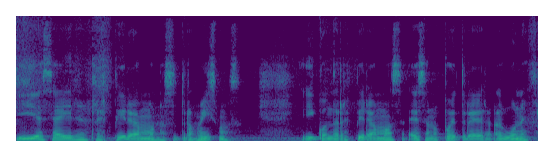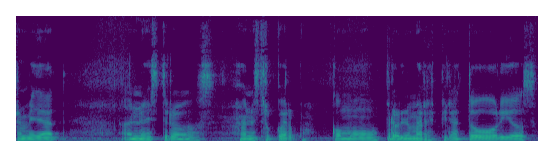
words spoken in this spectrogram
y ese aire respiramos nosotros mismos y cuando respiramos eso nos puede traer alguna enfermedad a nuestros a nuestro cuerpo como problemas respiratorios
